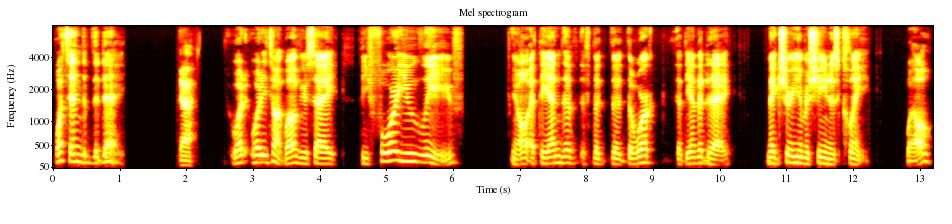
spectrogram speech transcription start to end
what's end of the day? Yeah. What What are you talking? Well, if you say before you leave, you know, at the end of the the, the work at the end of the day, make sure your machine is clean. Well,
